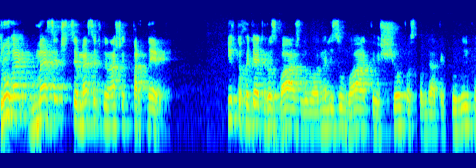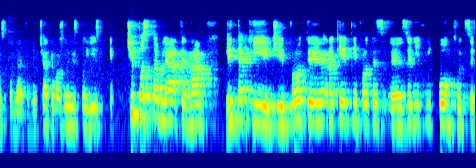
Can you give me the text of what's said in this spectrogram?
Друге, меседж це меседж для наших партнерів. Ті, хто хочуть розважливо аналізувати, що поставляти, коли поставляти, вивчати можливість логістики, чи поставляти нам літаки, чи протиракетні, протизенітні комплекси,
